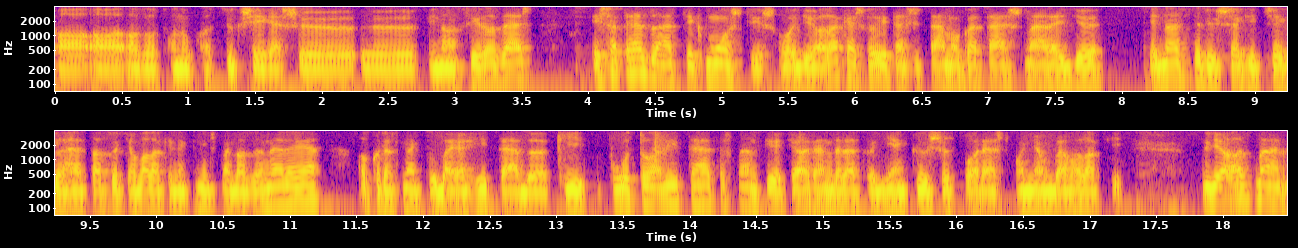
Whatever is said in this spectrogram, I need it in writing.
a, a, az otthonukhoz szükséges ö, ö, finanszírozást. És hát ez látszik most is, hogy a lakásfelújítási támogatásnál egy, egy nagyszerű segítség lehet az, hogyha valakinek nincs meg az önereje, akkor ezt megpróbálja hitelből kipótolni, tehát ezt nem tiltja a rendelet, hogy ilyen külső forrást mondjon be valaki. Ugye az már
